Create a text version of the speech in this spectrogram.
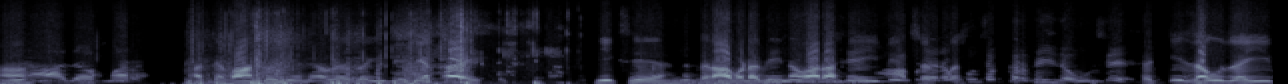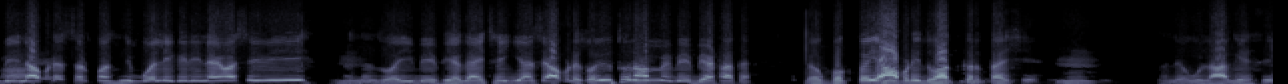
હા? આ દસ મારા. આ તે વાંધો ને હવે જો ઈ બે દેખાય ઠીક છે. નકર આપડા બે ના વારા છે ઈ બે સરપંચ. ચક્કર થઈ જવું છે. સચ્ચી જવું જોઈએ ઈ બેન. આપણે સરપંચની બોલી કરીને આવ્યા છે અને જો ઈ બે ભેગા થઈ ગયા છે આપણે જોયું હતું ને અમે બે બેઠા હતા લગભગ તો એ આપડી જ વાત કરતા છે. મને એવું લાગે છે.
